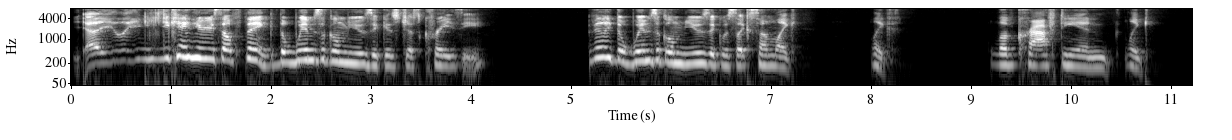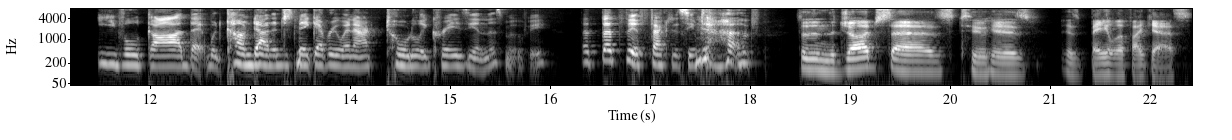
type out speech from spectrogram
You can't hear yourself think. The whimsical music is just crazy. I feel like the whimsical music was like some like like Lovecraftian like evil god that would come down and just make everyone act totally crazy in this movie. That that's the effect it seemed to have. So then the judge says to his his bailiff, I guess,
